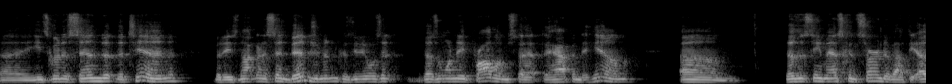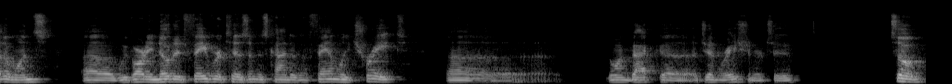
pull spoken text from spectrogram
uh, he's going to send the ten, but he's not going to send Benjamin because he doesn't doesn't want any problems to, to happen to him. Um, doesn't seem as concerned about the other ones. Uh, we've already noted favoritism is kind of a family trait going back uh, a generation or two. So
